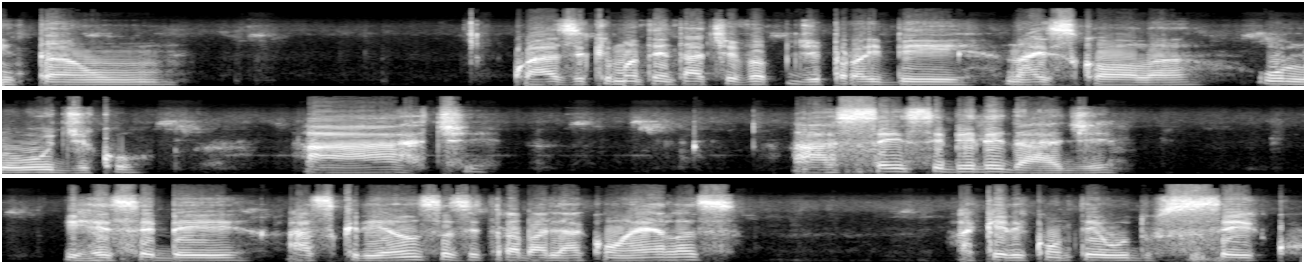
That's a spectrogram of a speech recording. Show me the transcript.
Então, quase que uma tentativa de proibir na escola o lúdico, a arte, a sensibilidade e receber as crianças e trabalhar com elas aquele conteúdo seco,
